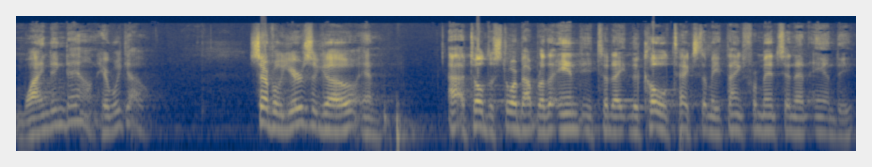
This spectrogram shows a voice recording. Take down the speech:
I'm winding down. Here we go several years ago, and I told the story about Brother Andy today. Nicole texted me, thanks for mentioning Andy.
